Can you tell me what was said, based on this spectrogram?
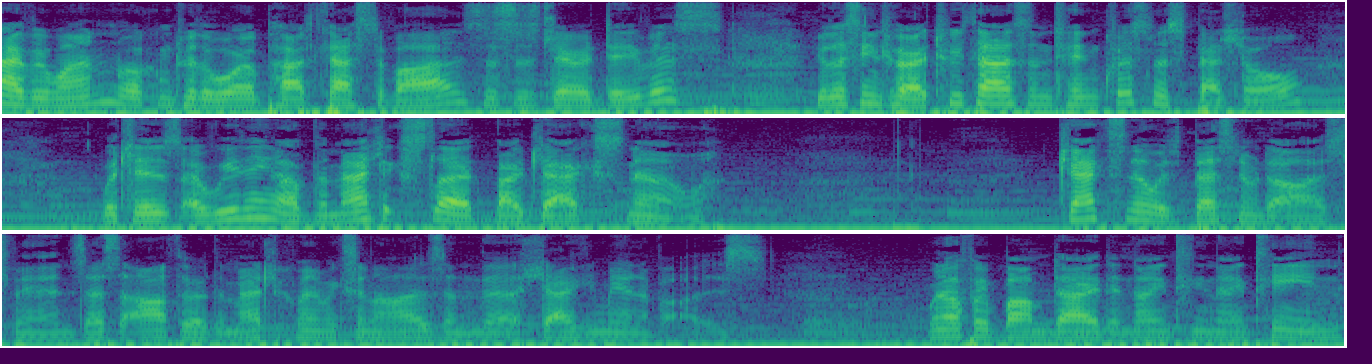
Hi, everyone. Welcome to the Royal Podcast of Oz. This is Jared Davis. You're listening to our 2010 Christmas special, which is a reading of The Magic Sled by Jack Snow. Jack Snow is best known to Oz fans as the author of The Magic Mimics in Oz and The Shaggy Man of Oz. When L. Frank Baum died in 1919,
